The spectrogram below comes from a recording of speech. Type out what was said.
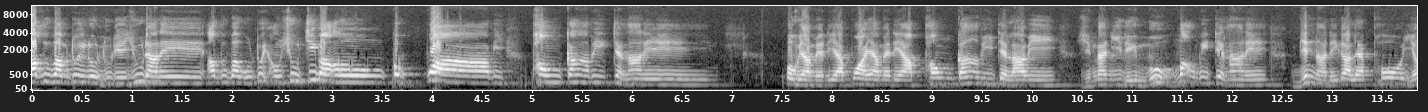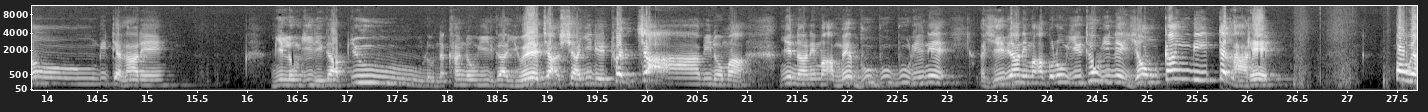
အတုပမတွေ့လို့လူတွေယူတာလေအတုပကိုတွေ့အောင်ရှုကြည့်ပါအောင်ပုတ်ပွားပြီးဖောင်ကားပြီးတက်လာတယ်ပုံရမယ်တရားပွားရမယ်တရားဖောင်ကားပြီးတက်လာပြီးရင်မကြီးတွေမို့မောင်းပြီးတက်လာတယ်မျက်နာတွေကလည်းဖောရောင်ပြီးတက်လာတယ် မျက်လုံးကြီးတွေကပြူးလို့နှခမ်းတုံးကြီးတွေကရွယ်ကြရှာကြီးတွေထွက်ကြပြီးတော့မှမျက်နှာတွေမှာအမဲဘူးဘူးဘူးတွေနဲ့အရေပြားတွေမှာအကလုံးရေထုတ်ကြီးနဲ့ရောင်ကိုင်းပြီးတက်လာတဲ့ပေါက်ရ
